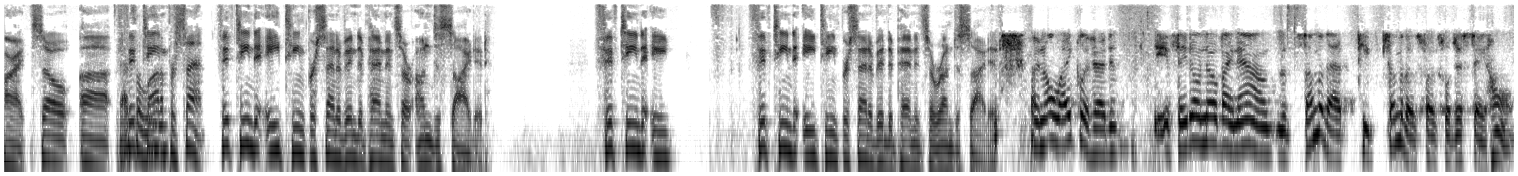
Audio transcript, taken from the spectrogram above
All right. So uh That's a lot of percent. 15 to 18% of independents are undecided. 15 to 8 15 to 18% of independents are undecided. in all likelihood, if they don't know by now, that some of that, some of those folks will just stay home.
